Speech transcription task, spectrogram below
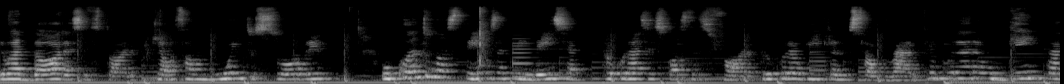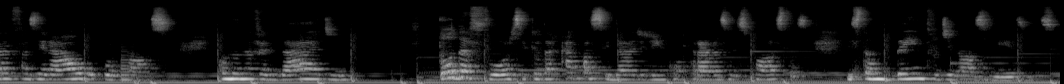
eu adoro essa história porque ela fala muito sobre o quanto nós temos a tendência a procurar as respostas fora, procurar alguém para nos salvar, procurar alguém para fazer algo por nós, quando na verdade toda a força e toda a capacidade de encontrar as respostas estão dentro de nós mesmos.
